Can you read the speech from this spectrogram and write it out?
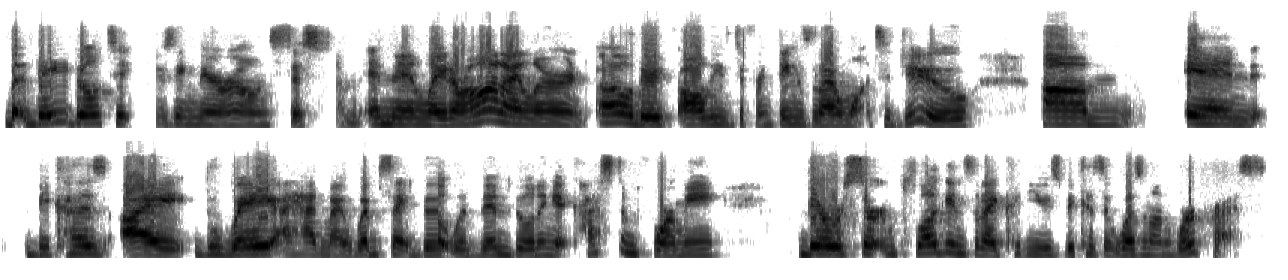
but they built it using their own system. And then later on, I learned, oh, there's all these different things that I want to do. Um, and because I, the way I had my website built with them building it custom for me, there were certain plugins that I couldn't use because it wasn't on WordPress.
